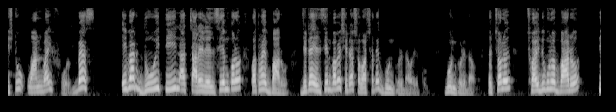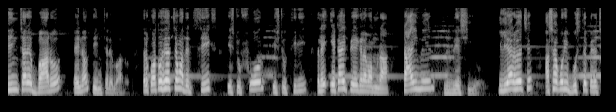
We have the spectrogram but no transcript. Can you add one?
is to one by four ব্যাস। এবার দুই, তিন আর চারের এলসিএম করো, কত হয়? বারো। যেটা এলসিএম পাবে সেটা সবার সাথে গুণ করে দাও এরকম। গুণ করে দাও। তা চলো, ছয় দুগুণো বারো, তিন চারে বারো, এই নাও তিন চারে বারো। তাহলে কত হয়ে যাচ্ছে আমাদের? Six is to four is to three তাহলে এটাই পেয়ে গেলাম আমরা টাইমের রেশিও ক্লিয়ার হয়েছে? আশা করি বুঝতে পেরেছ।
